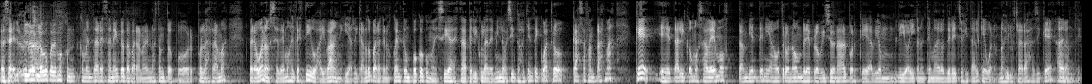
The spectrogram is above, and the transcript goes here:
O sea, lo- luego podemos comentar esa anécdota para no irnos tanto por, por las ramas. Pero bueno, cedemos el testigo a Iván y a Ricardo para que nos cuente un poco, como decía, esta película de 1984, Casa Fantasmas, que eh, tal y como sabemos también tenía otro nombre provisional porque había un lío ahí con el tema de los derechos y tal, que bueno, nos ilustrarás. Así que adelante.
